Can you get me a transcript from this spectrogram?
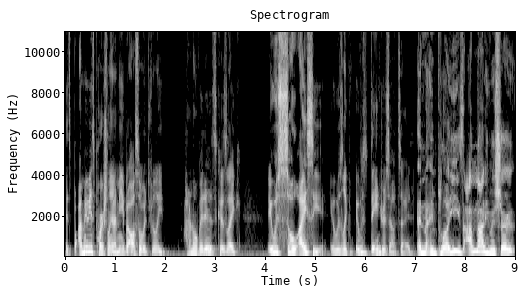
it's maybe it's partially on me, but also it's really I don't know if it is because like it was so icy. It was like it was dangerous outside. and the employees, I'm not even sure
